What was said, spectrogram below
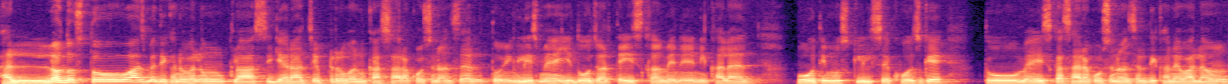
हेलो दोस्तों, आज मैं दिखाने वाला हूँ क्लास ग्यारह, चैप्टर वन का सारा क्वेश्चन आंसर। तो इंग्लिश में ये 2023 का मैंने निकाला है, बहुत ही मुश्किल से खोज के। तो मैं इसका सारा क्वेश्चन आंसर दिखाने वाला हूँ।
